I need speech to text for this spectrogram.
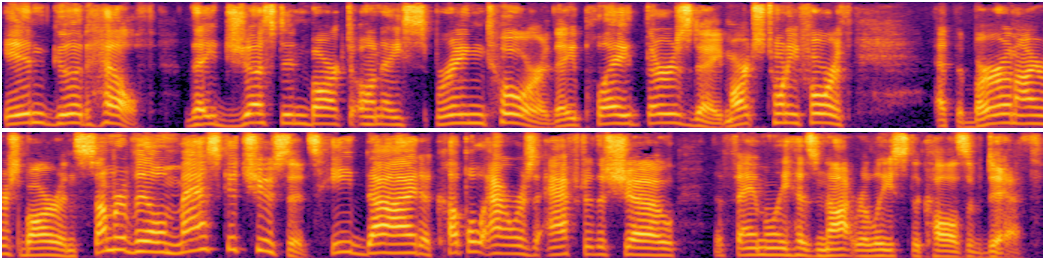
in good health. They just embarked on a spring tour. They played Thursday, March 24th, at the Burren Irish Bar in Somerville, Massachusetts. He died a couple hours after the show. The family has not released the cause of death.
